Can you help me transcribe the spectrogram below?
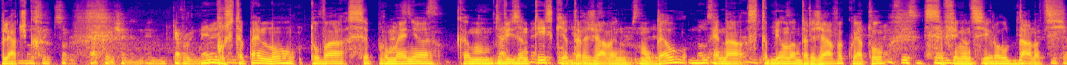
плячка. Постепенно това се променя към византийския държавен модел, една стабилна държава, която се финансира от данъци.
